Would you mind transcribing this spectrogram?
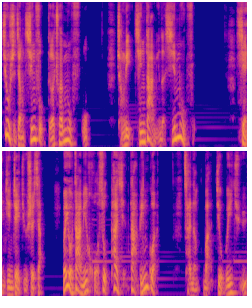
就是将倾覆德川幕府，成立亲大明的新幕府。现今这局势下。唯有大明火速派遣大兵过来，才能挽救危局。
